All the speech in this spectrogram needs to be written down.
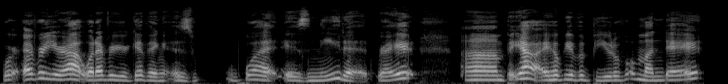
wherever you're at, whatever you're giving is what is needed, right? Um, but yeah, I hope you have a beautiful Monday.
